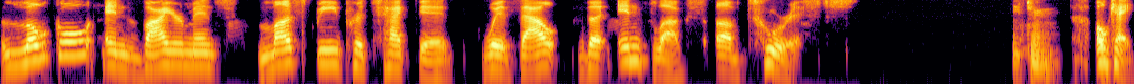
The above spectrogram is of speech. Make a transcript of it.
local environments must be protected without the influx of tourists. Okay. Okay.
